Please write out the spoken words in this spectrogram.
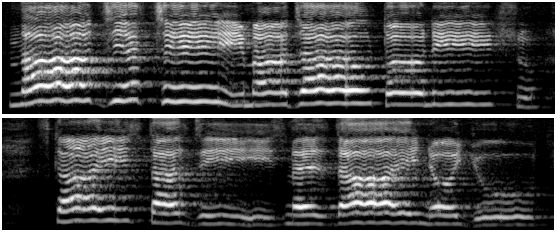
Nāciet cīmā zeltonīšu, skaistas dzīsmes dainojūt.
